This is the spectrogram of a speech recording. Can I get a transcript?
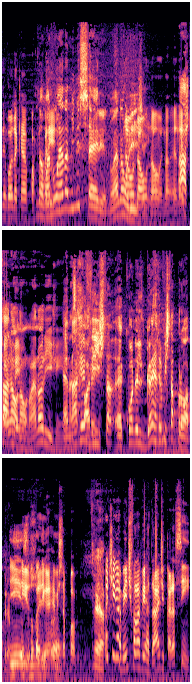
negócio daquela quarta Não, mas parede. não é na minissérie, não é na não, origem. não, não, é na, é na Ah, tá, não, mesmo. não, não é na origem. É na nessa história- revista, é quando ele ganha a revista própria. Isso, Isso, ele ganha a revista pop. É. Antigamente, falar a verdade, cara, assim,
